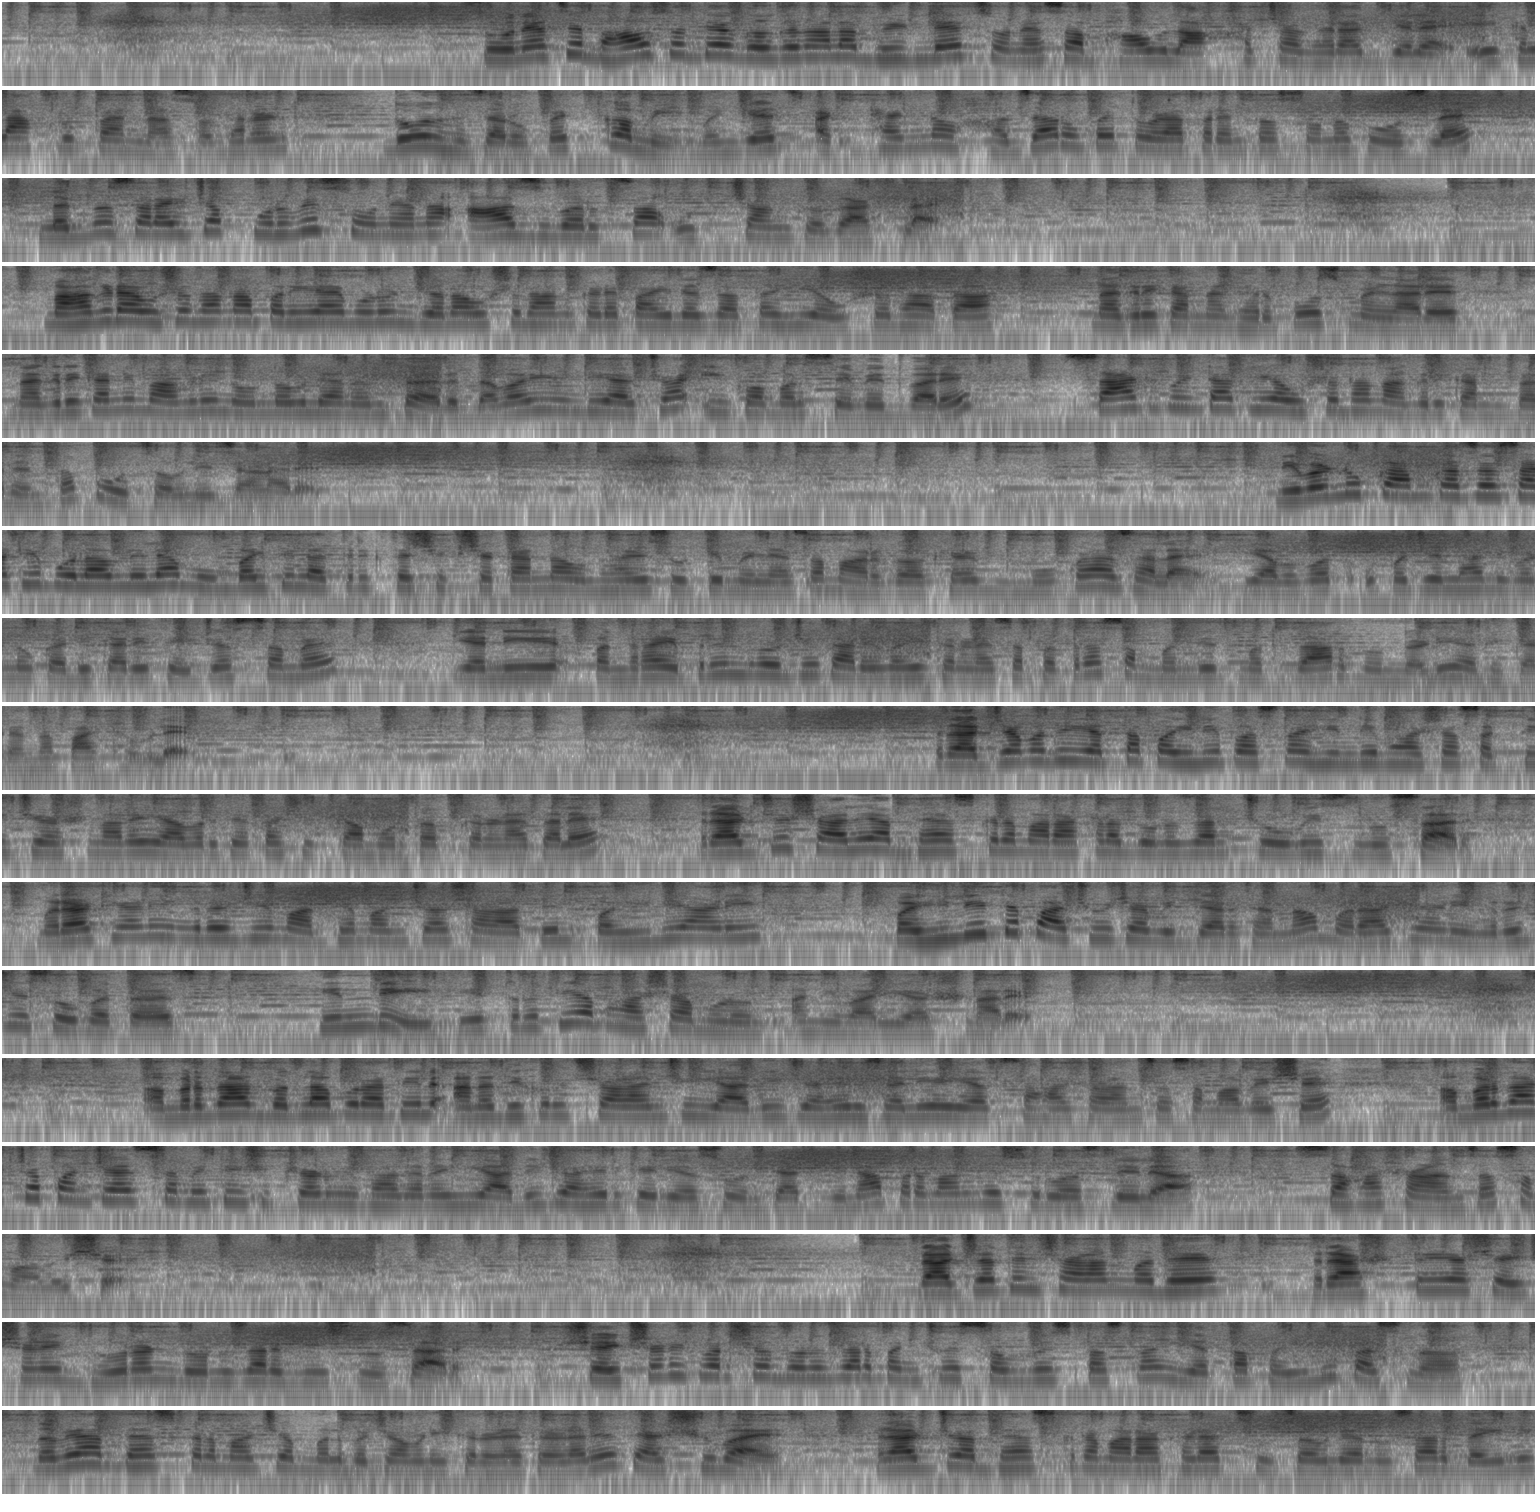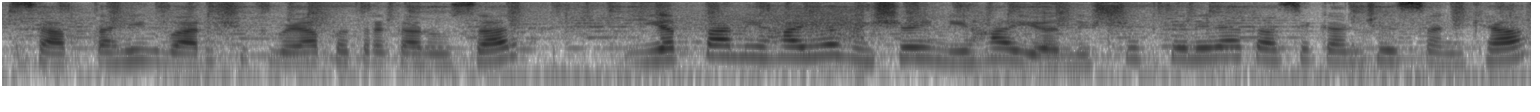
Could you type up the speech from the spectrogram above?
सोन्याचे भाव सध्या गगनाला भिडलेत. सोन्याचा भाव लाखाच्या घरात गेल्या. एक लाख रुपयांना साधारण दोन हजार रुपये कमी. म्हणजेच अठ्ठ्याण्णव हजार रुपये तोळ्यापर्यंत सोनं पोहोचलंय. लग्नसराईच्या पूर्वीच सोन्यानं आजवरचा उच्चांक गाठलाय. महागड्या औषधांना पर्याय म्हणून जनऔषधांकडे पाहिलं जातं. ही औषधं आता नागरिकांना घरपोच मिळणार आहेत. नागरिकांनी मागणी नोंदवल्यानंतर दवाई इंडियाच्या ई कॉमर्स सेवेद्वारे साठ मिनिटात ही औषधं नागरिकांपर्यंत पोहोचवली जाणार आहेत. निवडणूक कामकाजासाठी बोलावलेल्या मुंबईतील अतिरिक्त शिक्षकांना उन्हाळी सुट्टी मिळण्याचा मार्ग अखेर मोकळा झाला आहे याबाबत उपजिल्हा निवडणूक अधिकारी तेजस समेळ यांनी पंधरा एप्रिल रोजी कार्यवाही करण्याचं पत्र संबंधित मतदार नोंदणी अधिकाऱ्यांना पाठवलंय. राज्यामध्ये इयत्ता पहिलीपासून हिंदी भाषा सक्तीची असणार आहे यावरती आता शिक्कामोर्तब करण्यात आलंय. राज्य शालेय अभ्यासक्रम आराखडा दोन हजार चोवीसनुसार मराठी आणि इंग्रजी माध्यमांच्या शाळातील पहिली आणि पहिली ते पाचवीच्या विद्यार्थ्यांना मराठी आणि इंग्रजीसोबतच हिंदी ही तृतीय भाषा म्हणून अनिवार्य असणार आहे. अमरनाथ बदलापुरातील अनधिकृत शाळांची यादी जाहीर झाली आहे. यात सहा शाळांचा समावेश आहे. अमरनाथच्या पंचायत समिती शिक्षण विभागानं ही यादी जाहीर केली असून त्यात विनापरवानगी सुरू असलेल्या सहा शाळांचा समावेश आहे. राज्यातील शाळांमध्ये राष्ट्रीय शैक्षणिक धोरण दोन हजार वीसनुसार शैक्षणिक वर्ष दोन हजार पंचवीस सव्वीसपासून इयत्ता पहिलीपासनं नव्या अभ्यासक्रमाची अंमलबजावणी करण्यात येणार आहे. त्याशिवाय राज्य अभ्यासक्रम आराखड्यात सुचवल्यानुसार दैनिक साप्ताहिक वार्षिक वेळापत्रकानुसार इयत्तानिहाय विषयनिहाय निश्चित केलेल्या तासिकांची संख्या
